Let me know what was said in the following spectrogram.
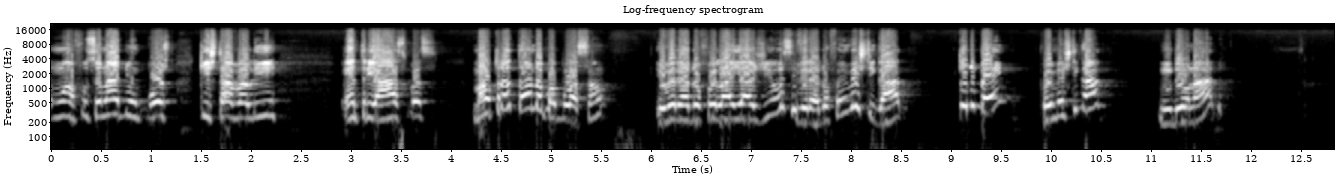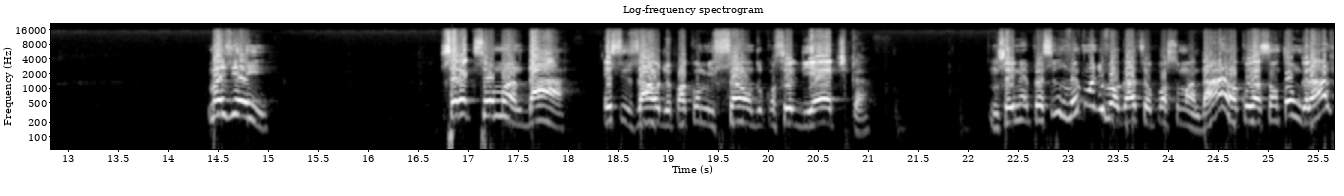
uma funcionária de um posto que estava ali, entre aspas, maltratando a população. E o vereador foi lá e agiu, esse vereador foi investigado. Tudo bem, foi investigado. Não deu nada. Mas e aí? Será que se eu mandar esses áudios para a comissão do Conselho de Ética, não sei, nem preciso ver com um advogado se eu posso mandar, é uma acusação tão grave.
